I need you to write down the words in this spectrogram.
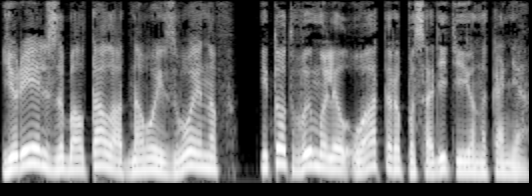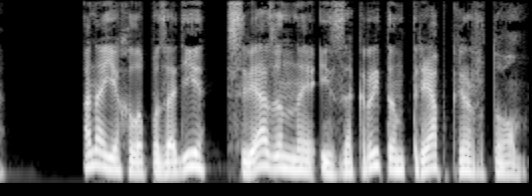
Юриэль заболтала одного из воинов, и тот вымолил у Атора посадить ее на коня. Она ехала позади, связанная и с закрытым тряпкой ртом.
